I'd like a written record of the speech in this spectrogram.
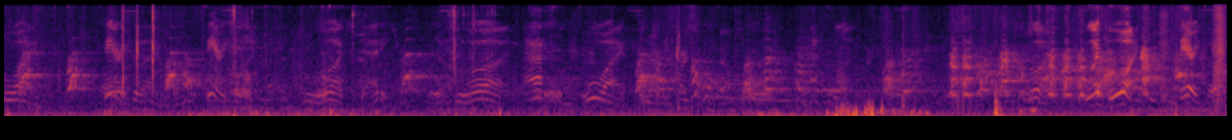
boy. Very good. Very good. Good, steady. Good. Excellent boy. Excellent. Good. Good boy. Very good.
